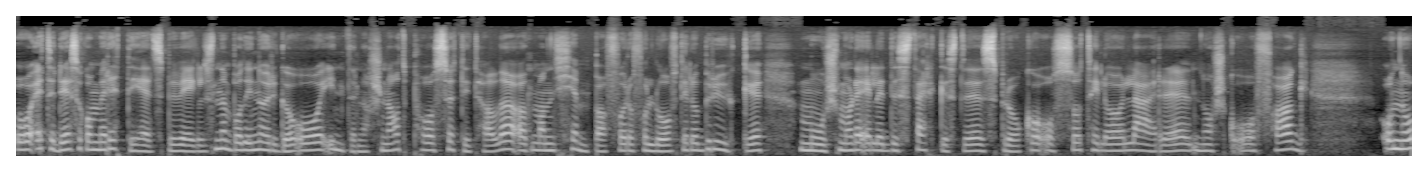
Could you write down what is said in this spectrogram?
Og etter det så kom rettighetsbevegelsene både i Norge og internasjonalt på 70-tallet. At man kjempa for å få lov til å bruke morsmålet eller det sterkeste språket også til å lære norsk og fag. Og nå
